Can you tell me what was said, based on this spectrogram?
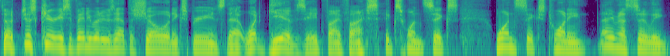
So just curious if anybody was at the show and experienced that. What gives? 855 616 1620. Not even necessarily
